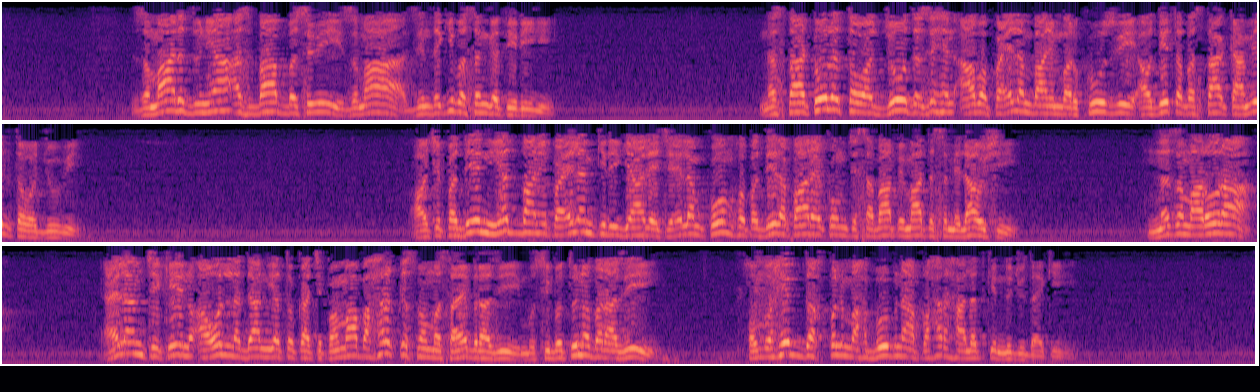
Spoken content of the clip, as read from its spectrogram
زما د دنیا اسباب بسوي زما زندگی بسنګ تیریږي نستا ټول توجه د ذهن او په علم باندې مرکوز وي او دې ته بستا کامل توجه وي او چې په دې نیت باندې په علم کې لګیاله چې علم کوم خو په دې لپاره کوم چې سبا په ماته سملاو شي نظم ارورا علم چې کین اول نه دانیتو کا چې په ما به هر قسمه مصائب راځي مصیبتونه به راځي خو محب د خپل محبوب نه په هر حالت کې نه جدا کیږي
